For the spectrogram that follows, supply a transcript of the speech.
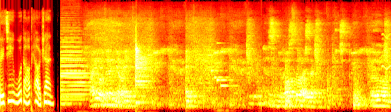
随机舞蹈挑战。还有这个鸟一，我说了一个，呃，忘记。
